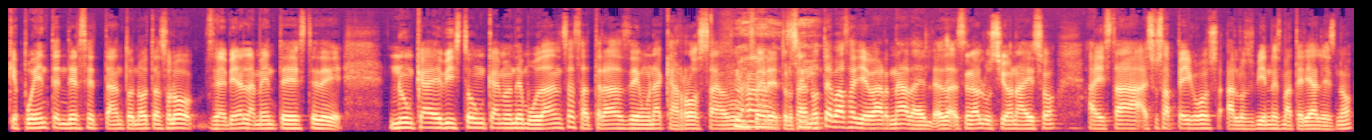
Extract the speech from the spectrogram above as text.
que puede entenderse tanto, ¿no? Tan solo se me viene a la mente este de, nunca he visto un camión de mudanzas atrás de una carroza, un féretro. O sea, no te vas a llevar nada. Es una alusión a eso, a, esta, a esos apegos a los bienes materiales, ¿no?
